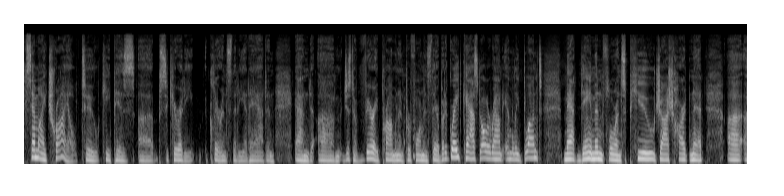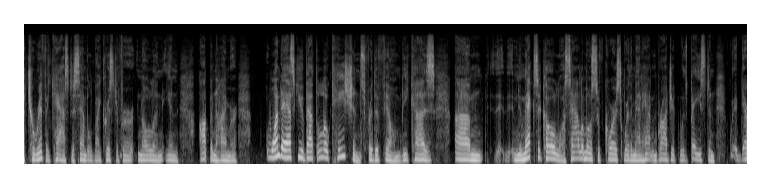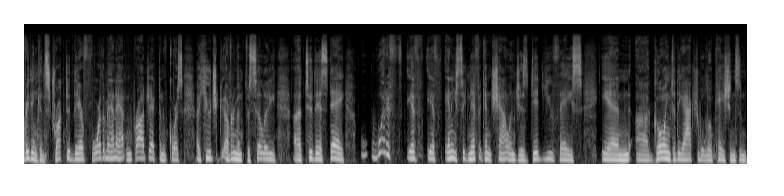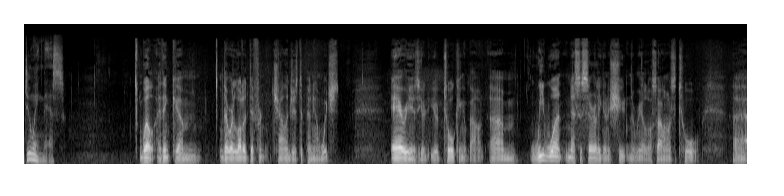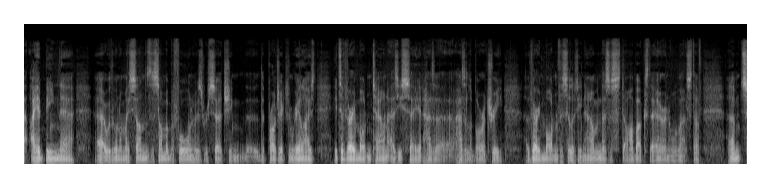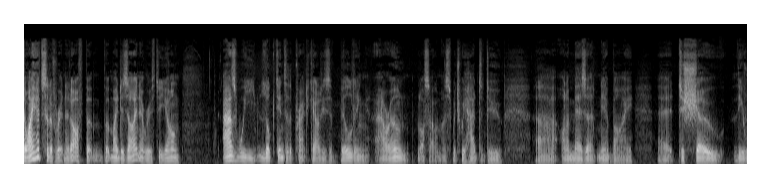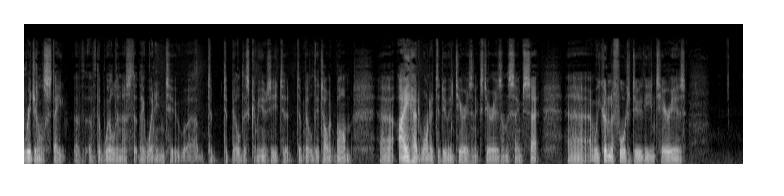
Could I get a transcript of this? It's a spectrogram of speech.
semi trial to keep his uh, security clearance that he had had, and and um, just a very prominent performance there. But a great cast all around: Emily Blunt, Matt Damon, Florence Pugh, Josh Hartnett. Uh, a terrific cast assembled by Christopher Nolan in Oppenheimer wanted to ask you about the locations for the film because um, New Mexico, Los Alamos, of course, where the Manhattan Project was based, and everything constructed there for the Manhattan Project, and of course, a huge government facility uh, to this day. What if, if, if any significant challenges did you face in uh, going to the actual locations and doing this? Well, I think um, there were a lot of different challenges depending on which areas you're, you're talking about. Um, we weren't necessarily going to shoot in the real Los Alamos at all. Uh, I had been there uh, with one of my sons the summer before when I was researching the, the, project and realized it's a very modern town. As you say, it has a has a laboratory, a very modern facility now, and there's a Starbucks there and all that stuff. Um, so I had sort of written it off, but but my designer Ruth De Jong as we looked into the practicalities of building our own Los Alamos, which we had to do uh, on a mesa nearby uh, to show the original state of, of the wilderness that they went into uh, to, to build this community, to, to build the atomic bomb. Uh, I had wanted to do interiors and exteriors on the same set. Uh, we couldn't afford to do the interiors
